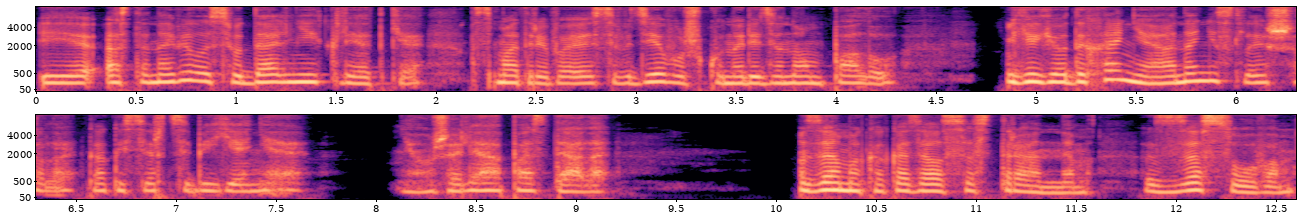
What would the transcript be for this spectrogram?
и остановилась у дальней клетки, всматриваясь в девушку на ледяном полу. Ее дыхание она не слышала, как и сердцебиение. Неужели опоздала? Замок оказался странным, с засовом.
